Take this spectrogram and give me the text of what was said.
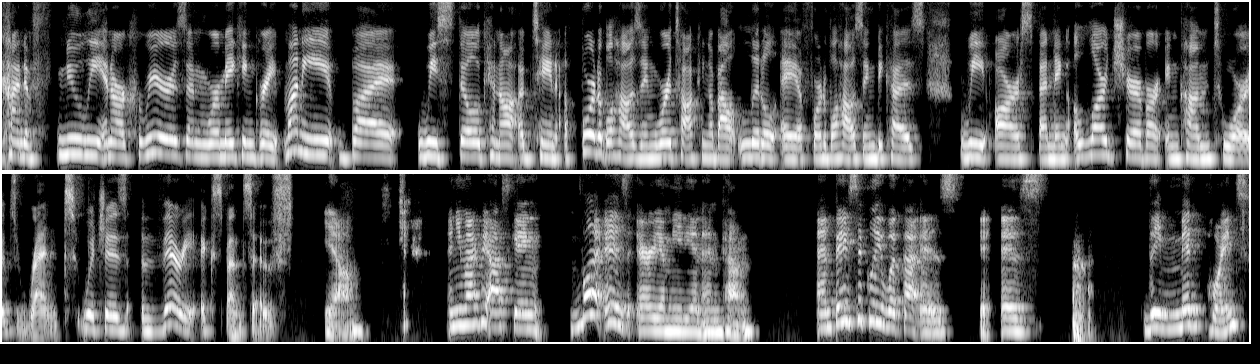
kind of newly in our careers and we're making great money, but we still cannot obtain affordable housing. We're talking about little a affordable housing because we are spending a large share of our income towards rent, which is very expensive. Yeah. And you might be asking, what is area median income? And basically, what that is, is the midpoint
